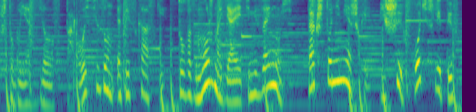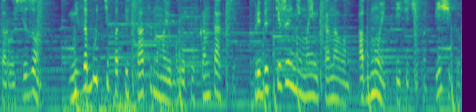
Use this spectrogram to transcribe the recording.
чтобы я сделал второй сезон этой сказки, то возможно я этим и займусь. Так что не мешкай, пиши, хочешь ли ты второй сезон. Не забудьте подписаться на мою группу ВКонтакте. При достижении моим каналом одной тысячи подписчиков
